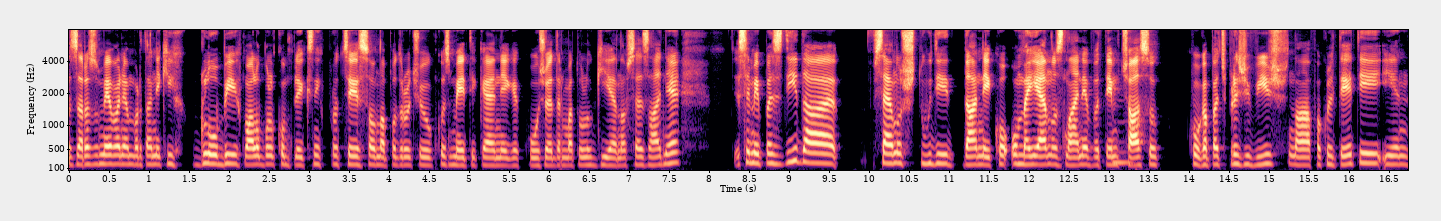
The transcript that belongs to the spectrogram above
za razumevanje morda nekih globih, malo bolj kompleksnih procesov na področju kozmetike, nege kože, dermatologije, na vse zadnje. Se mi pa zdi, da vseeno študij da neko omejeno znanje v tem Mhm. času, ko ga pač preživiš na fakulteti. In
